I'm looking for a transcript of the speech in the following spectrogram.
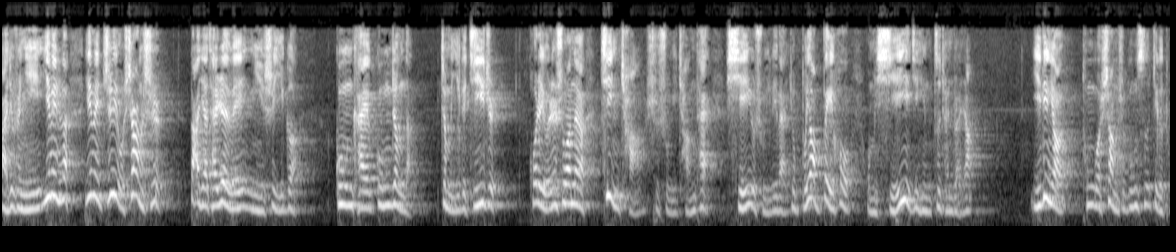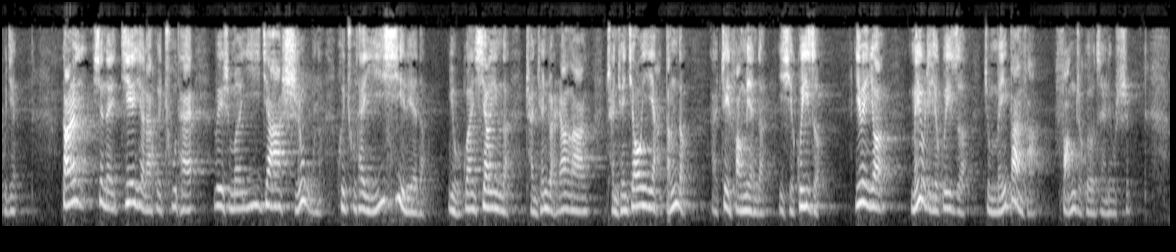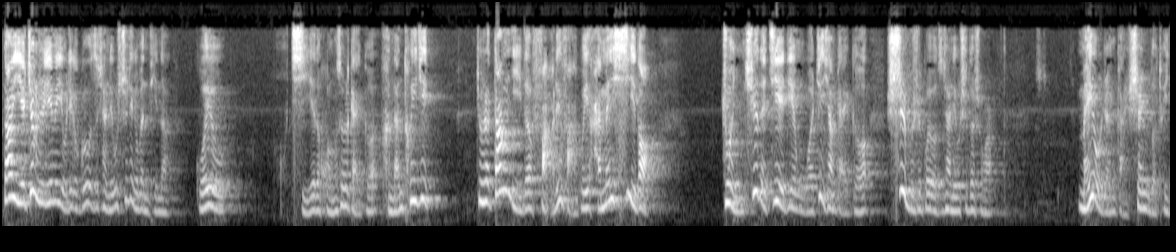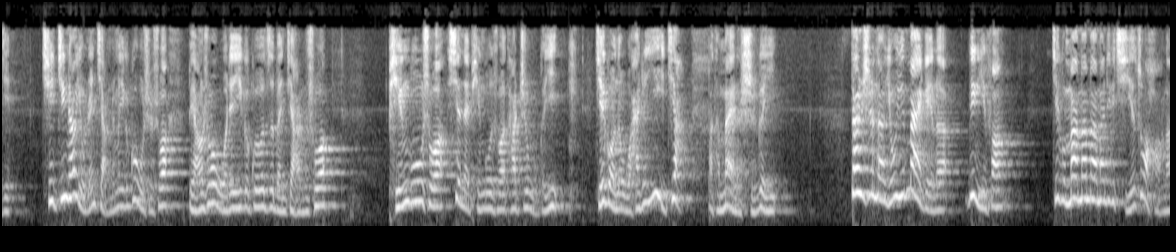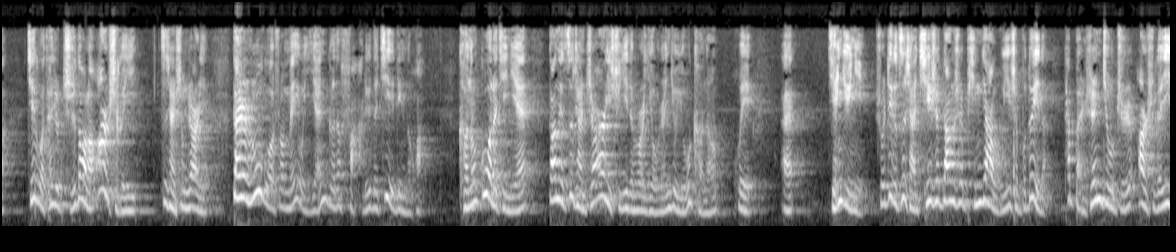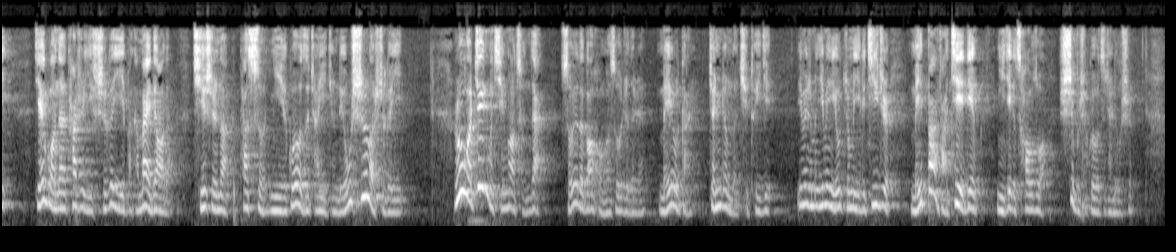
啊，就是你因为什么？因为只有上市，大家才认为你是一个。公开公正的这么一个机制，或者有人说呢，进场是属于常态，协议属于例外，就不要背后我们协议进行资产转让，一定要通过上市公司这个途径。当然，现在接下来会出台为什么一加十五呢？会出台一系列的有关相应的产权转让啊、产权交易啊等等，哎，这方面的一些规则，因为你要没有这些规则，就没办法防止国有资产流失。当然，也正是因为有这个国有资产流失这个问题呢，国有企业的混合所有制改革很难推进。就是当你的法律法规还没细到准确的界定我这项改革是不是国有资产流失的时候，没有人敢深入的推进。其实经常有人讲这么一个故事，说，比方说我这一个国有资本，假如说评估说现在评估说它值五个亿，结果呢我还是溢价把它卖了十个亿。但是呢，由于卖给了另一方，结果慢慢慢慢这个企业做好了，结果它就值到了二十个亿，资产升值二亿。但是如果说没有严格的法律的界定的话，可能过了几年，当那资产值二十亿的时候，有人就有可能会哎检举你说这个资产其实当时评价五亿是不对的，它本身就值二十个亿，结果呢，它是以十个亿把它卖掉的，其实呢，它所你国有资产已经流失了十个亿。如果这种情况存在，所有的搞混合所有制的人没有敢真正的去推进，因为什么？因为有这么一个机制，没办法界定你这个操作是不是国有资产流失。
